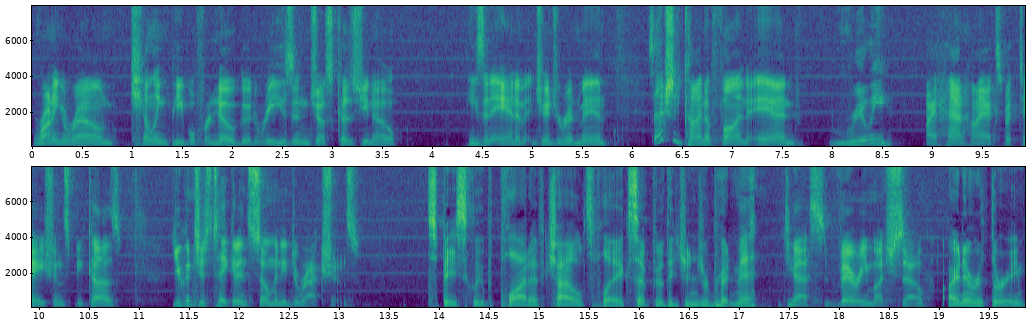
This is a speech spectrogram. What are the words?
running around killing people for no good reason just because, you know, he's an animate gingerbread man. It's actually kind of fun, and really, I had high expectations because you can just take it in so many directions. It's basically the plot of Child's Play, except with the gingerbread man. Yes, very much so. All right, number three.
